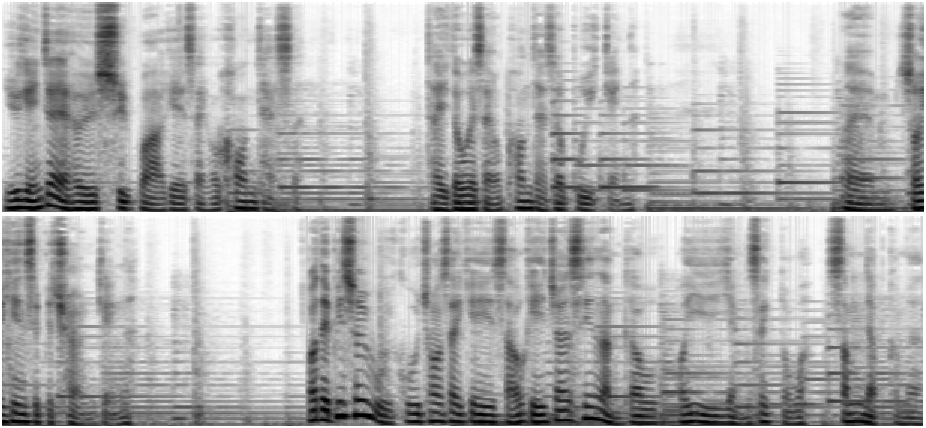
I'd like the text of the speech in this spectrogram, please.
語境即係佢说話嘅成個 context，提到嘅成個 context 嘅背景啊，誒所牽涉嘅場景啊。我哋必须回顾创世纪首几章，先能够可以认识到啊，深入咁样。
